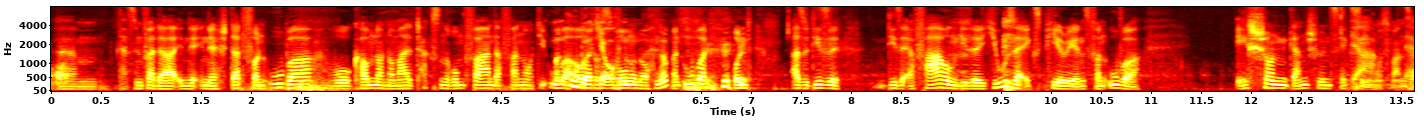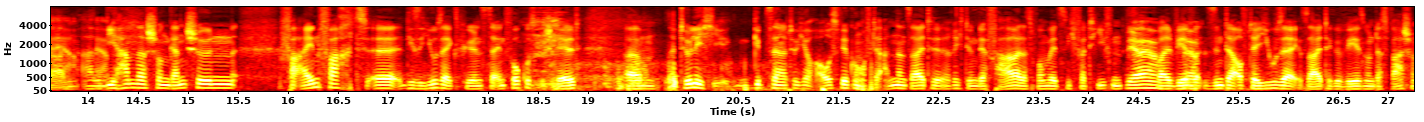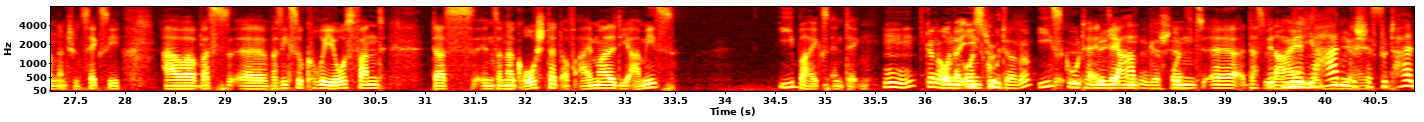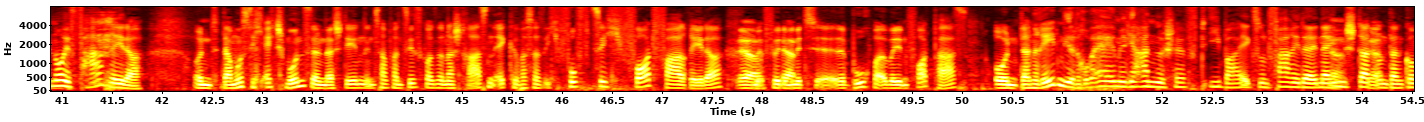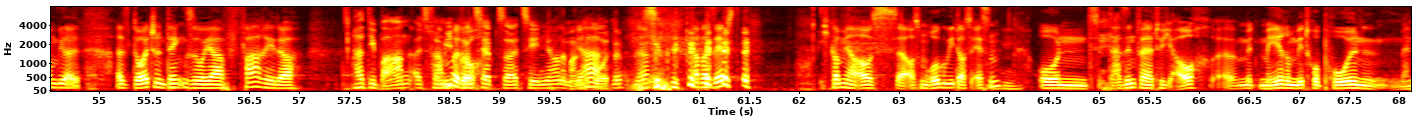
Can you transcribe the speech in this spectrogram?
Ähm, da sind wir da in der, in der Stadt von Uber, wo kaum noch normale Taxen rumfahren. Da fahren noch die Uber-Autos Man ubert ja auch rum. nur noch, ne? Man ubert. Und also diese, diese Erfahrung, diese User Experience von Uber, ist schon ganz schön sexy, ja, muss man sagen. Ja, ja, also die haben das schon ganz schön vereinfacht, äh, diese User Experience da in Fokus gestellt. Ähm, natürlich gibt's da natürlich auch Auswirkungen auf der anderen Seite Richtung der Fahrer, das wollen wir jetzt nicht vertiefen, weil wir sind da auf der User-Seite gewesen und das war schon ganz schön sexy. Aber was, äh, was ich so kurios fand, dass in so einer Großstadt auf einmal die Amis E-Bikes entdecken. Mhm, genau, und, oder E-Scooter, ne? E-Scooter entdecken. Milliardengeschäft. Und äh, das wird Line, ein Milliardengeschäft, total neue Fahrräder. Und da musste ich echt schmunzeln. Da stehen in San Francisco in so einer Straßenecke, was weiß ich, 50 Ford-Fahrräder ja, für ja. mit äh, buchbar über den Ford Pass. Und dann reden die darüber, hey, Milliardengeschäft, E-Bikes und Fahrräder in der ja, Innenstadt. Und dann kommen wir als Deutsche und denken so, ja, Fahrräder. Hat die Bahn als Vermietkonzept seit zehn Jahren im Angebot. Ne? ne? Aber selbst, ich komme ja aus, äh, aus dem Ruhrgebiet, aus Essen. Mhm. Und da sind wir natürlich auch äh, mit mehreren Metropolen.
